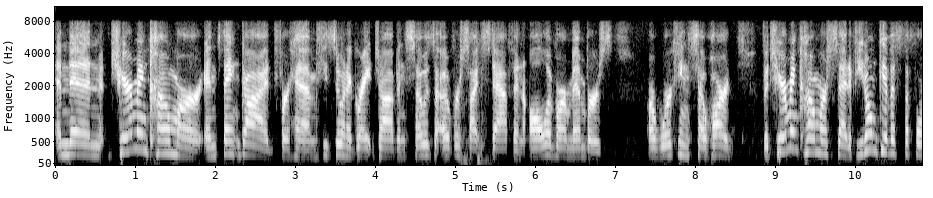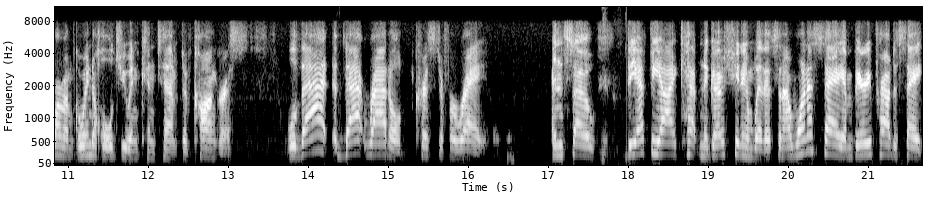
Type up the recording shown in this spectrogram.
And then Chairman Comer, and thank God for him, he's doing a great job, and so is the oversight staff, and all of our members are working so hard. But Chairman Comer said, if you don't give us the form, I'm going to hold you in contempt of Congress. Well, that that rattled Christopher Wray. And so the FBI kept negotiating with us. And I want to say, I'm very proud to say,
